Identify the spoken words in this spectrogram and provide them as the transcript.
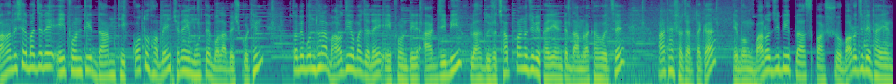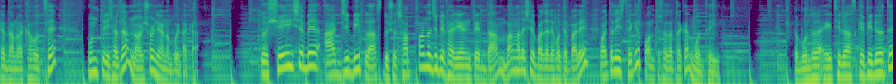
বাংলাদেশের বাজারে এই ফোনটির দাম ঠিক কত হবে সেটা এই মুহূর্তে বলা বেশ কঠিন। তবে বন্ধুরা, ভারতীয় বাজারে এই ফোনটির আট জিবি প্লাস দুশো ছাপ্পান্ন জিবি ভ্যারিয়েন্টের দাম রাখা হয়েছে আঠাশ হাজার টাকা এবং বারো জিবি প্লাস পাঁচশো বারো জিবি ভ্যারিয়েন্টের দাম রাখা হচ্ছে উনত্রিশ হাজার নয়শো নিরানব্বই টাকা। তো সেই হিসেবে আট জিবি প্লাস দুশো ছাপ্পান্ন জিবি ভ্যারিয়েন্টের দাম বাংলাদেশের বাজারে হতে পারে পঁয়তাল্লিশ থেকে পঞ্চাশ হাজার টাকার মধ্যেই। তো বন্ধুরা, এই ছিল আজকের ভিডিওতে।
